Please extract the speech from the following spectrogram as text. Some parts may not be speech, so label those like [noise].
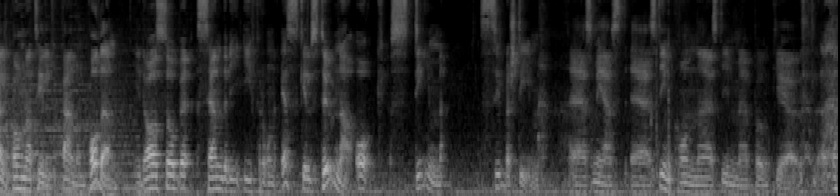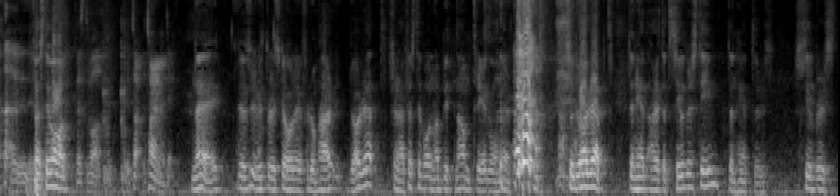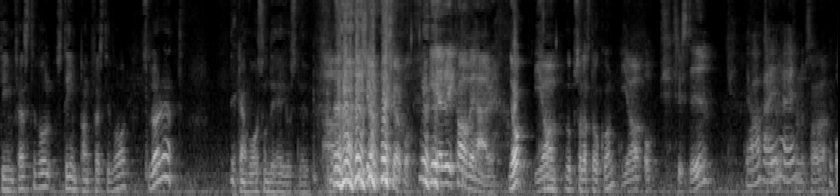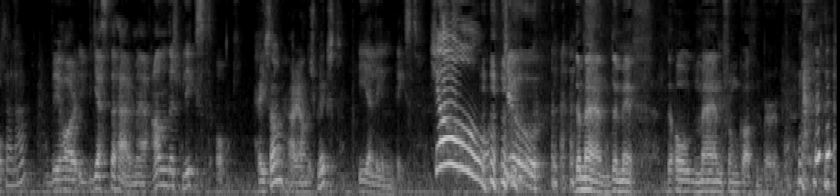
välkomna till Fandompodden. Idag så sänder vi ifrån Eskilstuna och Steam, Silversteam, eh, som är eh, Steamcon, eh, Steampunk... eh, [laughs] [laughs] Festival. Festival. Vi tar, tar en gång till. Nej, det ut att du ska ha det för de här. Du har rätt, för den här festivalen har bytt namn tre gånger. [laughs] Så du har rätt. Den heter, har hetat Silver Steam, den heter Silver Steam Festival, Steampunk Festival. Så du har rätt. Det kan vara som det är just nu. Ja, vi kör, vi kör på. [laughs] Erik har vi här. Ja, Ja. från Uppsala, Stockholm. Jag och Kristin Ja, hej, hej. från Uppsala. Och Uppsala. vi har gäster här med Anders Blixt och Hejsan, här är Anders Blixt. Elin Blixt. Tjo! [laughs] Jo! The man, the myth, the old man from Gothenburg. [laughs]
